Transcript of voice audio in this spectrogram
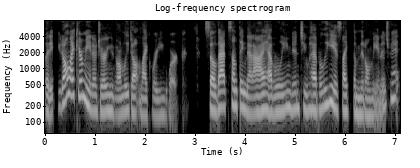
But if you don't like your manager, you normally don't like where you work. So that's something that I have leaned into heavily is like the middle management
